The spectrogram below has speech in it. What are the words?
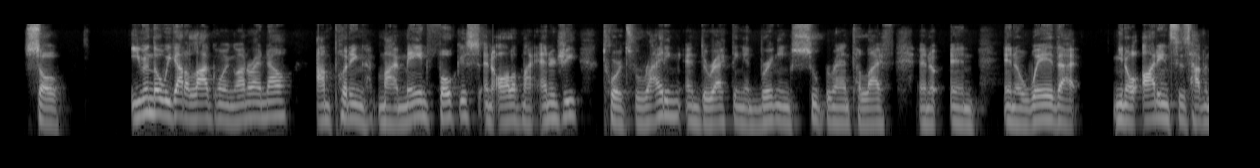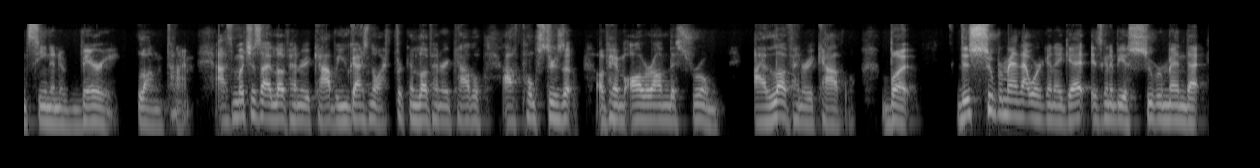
So even though we got a lot going on right now, I'm putting my main focus and all of my energy towards writing and directing and bringing Superman to life in a, in in a way that you know audiences haven't seen in a very long time. As much as I love Henry Cavill, you guys know I freaking love Henry Cavill. I have posters of, of him all around this room. I love Henry Cavill, but this Superman that we're gonna get is gonna be a Superman that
